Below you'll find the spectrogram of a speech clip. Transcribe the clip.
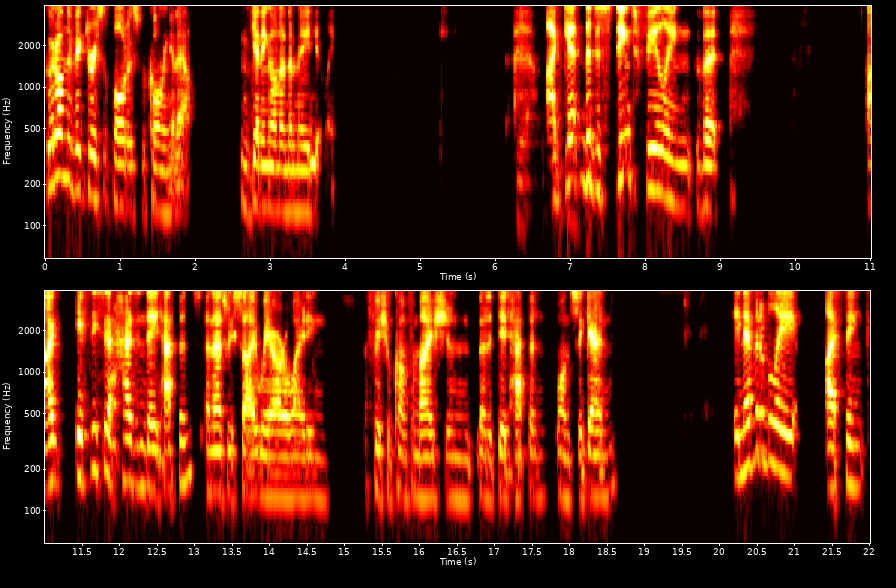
Good on the victory supporters for calling it out and getting on it immediately. I get the distinct feeling that I, if this has indeed happened, and as we say, we are awaiting official confirmation that it did happen once again. Inevitably, I think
